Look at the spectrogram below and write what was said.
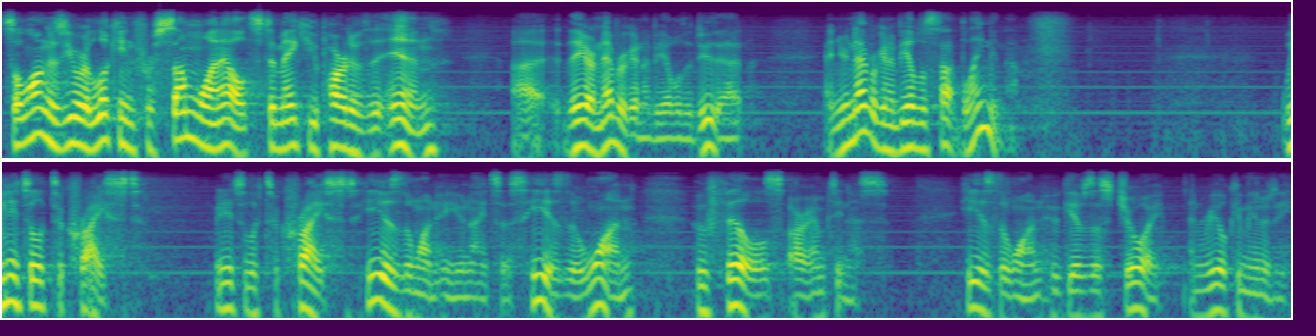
So long as you are looking for someone else to make you part of the in, uh, they are never going to be able to do that. And you're never going to be able to stop blaming them. We need to look to Christ. We need to look to Christ. He is the one who unites us, He is the one who fills our emptiness. He is the one who gives us joy and real community.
